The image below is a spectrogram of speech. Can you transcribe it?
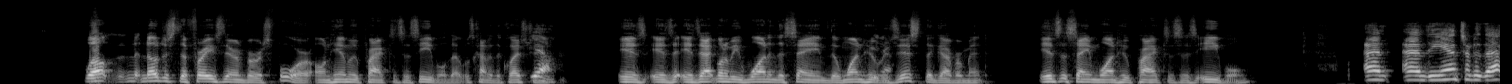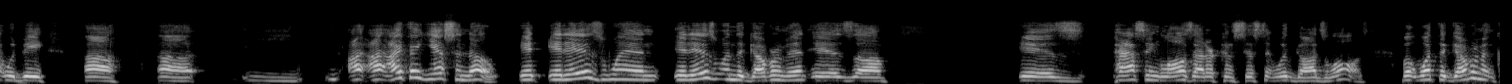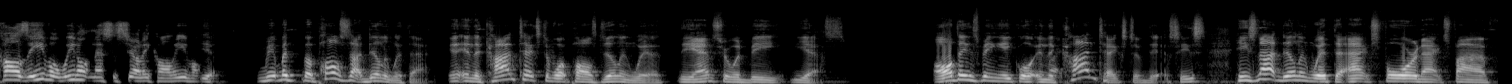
Well, notice the phrase there in verse four: "On him who practices evil." That was kind of the question. Yeah is is is that going to be one and the same? The one who yeah. resists the government is the same one who practices evil. And and the answer to that would be, uh, uh, I, I think yes and no. It it is when it is when the government is uh, is passing laws that are consistent with God's laws. But what the government calls evil, we don't necessarily call evil. Yeah, but but Paul's not dealing with that in, in the context of what Paul's dealing with, the answer would be yes. All things being equal in the right. context of this, he's he's not dealing with the Acts four and Acts five,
